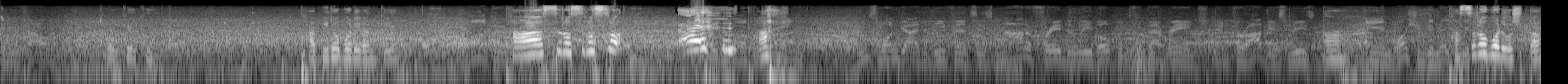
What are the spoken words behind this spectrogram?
from the foul line. 오케이, 오케이. 다 밀어버리란 게. Walker 다 쓸어, 쓸어, 쓸어. 아이, 아, He's one Guy the defense is not afraid to leave open from that range, and for obvious reasons. 아, and Washington making 다 쓸어버리고. 싶다.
